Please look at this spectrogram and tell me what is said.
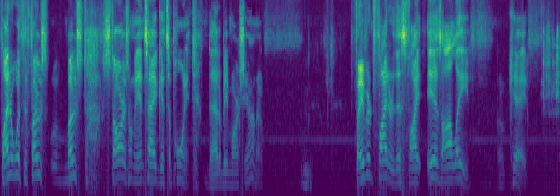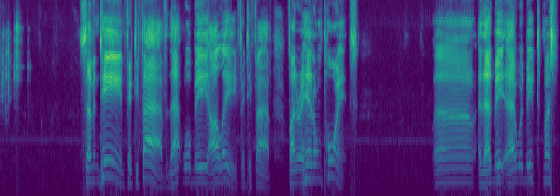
Fighter with the most, most stars on the inside gets a point. That'll be Marciano. Favorite fighter this fight is Ali. Okay. 17, 55. That will be Ali, 55. Fighter ahead on points. Uh, that'd be that would be must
